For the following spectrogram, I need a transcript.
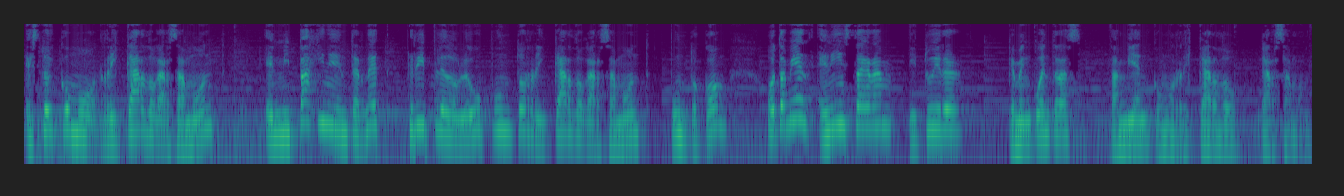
estoy como Ricardo Garzamont. En mi página de internet www.ricardogarzamont.com o también en Instagram y Twitter que me encuentras también como Ricardo Garzamont.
